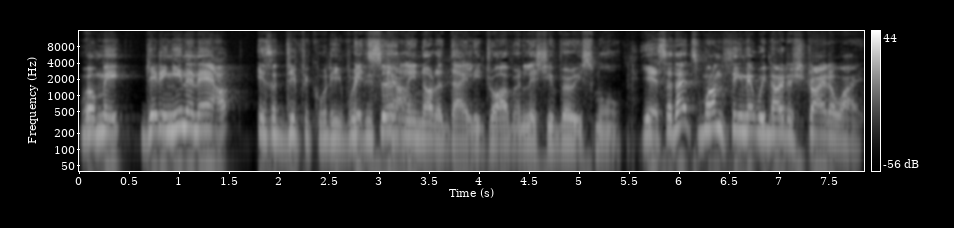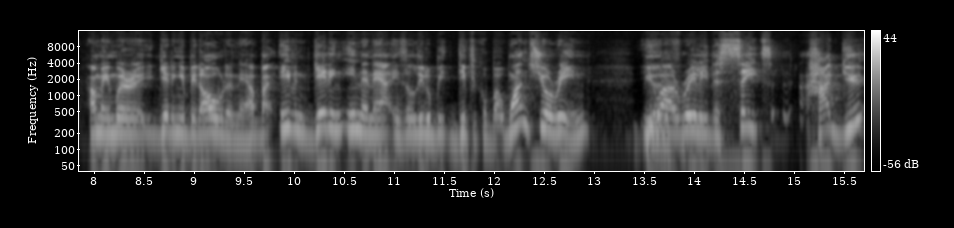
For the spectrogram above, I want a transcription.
Well, Mick, getting in and out is a difficulty with It's this certainly car. not a daily driver unless you're very small. Yeah, so that's one thing that we noticed straight away. I mean, we're getting a bit older now, but even getting in and out is a little bit difficult. But once you're in, you are really the seats hug you,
